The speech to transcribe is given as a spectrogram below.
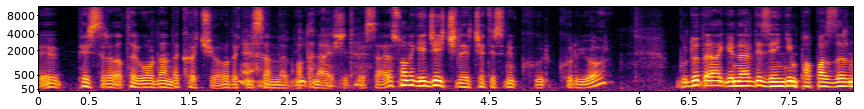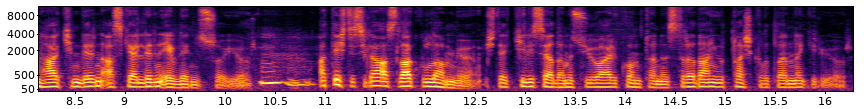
e, Pestra tabii oradan da kaçıyor. Oradaki ya, insanları da ikna edip vesaire. Sonra gece işçileri çetesini kur, kuruyor. Burada da genelde zengin papazların, hakimlerin, askerlerin evlerini soyuyor. Hı hı. Ateşli silah asla kullanmıyor. İşte kilise adamı, süvari komutanı, sıradan yurttaş kılıklarına giriyor.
